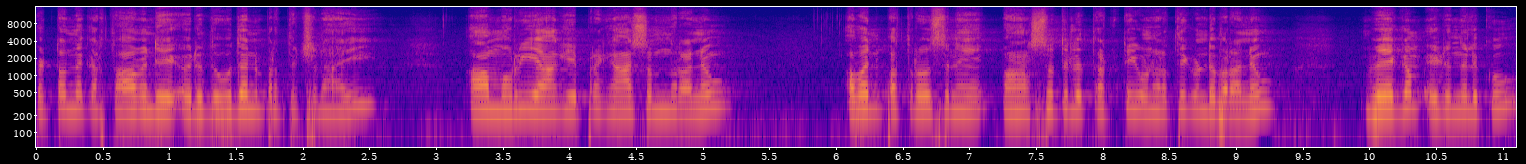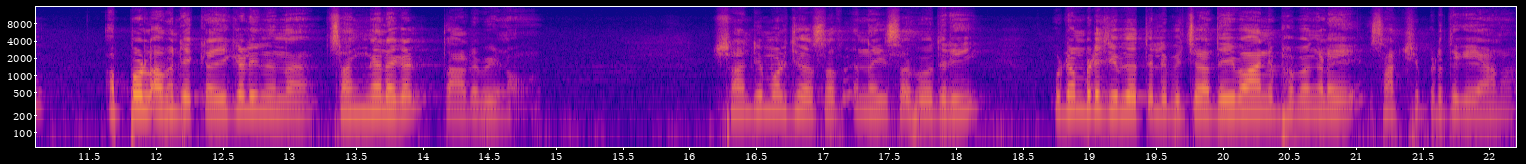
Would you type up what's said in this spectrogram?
പെട്ടെന്ന് കർത്താവിന്റെ ഒരു ദൂതൻ പ്രത്യക്ഷനായി. ആ മുറിയാകെ പ്രകാശം നിറഞ്ഞു. അവൻ പത്രോസിനെ പാർശ്വത്തിൽ തട്ടി ഉണർത്തിക്കൊണ്ട് പറഞ്ഞു വേഗം എഴുന്നേൽക്കൂ. അപ്പോൾ അവന്റെ കൈകളിൽ നിന്ന് ചങ്ങലകൾ താഴെ വീണു. ഷാൻഡിമോൾ ജോസഫ് എന്ന ഈ സഹോദരി ഉടമ്പടി ജീവിതത്തിൽ ലഭിച്ച ദൈവാനുഭവങ്ങളെ സാക്ഷ്യപ്പെടുത്തുകയാണ്.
